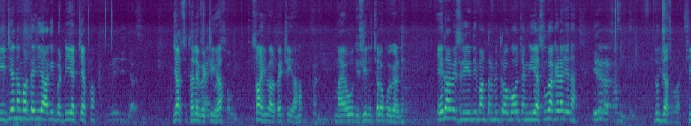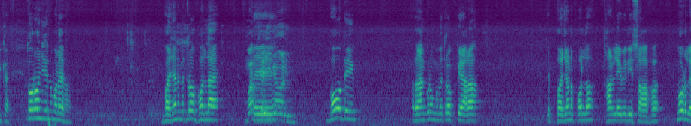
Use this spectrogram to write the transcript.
ਤੀਜੇ ਨੰਬਰ ਤੇ ਜੀ ਆ ਗਈ ਵੱਡੀ ਐਚ ਐਫ ਨਹੀਂ ਜੀ ਜਰਸੀ। ਜਰਸੀ ਥੱਲੇ ਬੈਠੀ ਆ। ਸਾਹੀਵਾਲ ਬੈਠੀ ਆ ਨਾ। ਹਾਂਜੀ। ਮੈਂ ਉਹ ਦਿਸੀ ਨਹੀਂ ਚਲੋ ਕੋਈ ਗੱਲ ਨਹੀਂ ਇਹਦਾ ਵੀ ਸਰੀਰ ਦੀ ਬਣਤਰ ਮਿੱਤਰੋ ਬਹੁਤ ਚੰਗੀ ਆ। ਸੂਆ ਕਿਹੜਾ ਜੀ ਇਹਦਾ? ਇਹਦਾ ਰਸਾ ਦੂਜਾ ਸੂਆ ਠੀਕ ਹੈ ਤੋਰੋ ਜੀ ਇਹਨੂੰ ਮੜਿਆ ਫਿਰ। ਵਜਨ ਮਿੱਤਰੋ ਫੁੱਲ ਹੈ ਤੇ- ਗਾਣੀ ਬਹੁਤ ਹੀ ਰੰਗ ਰੁੰਗ ਮਿੱਤਰੋ ਪਿਆਰਾ। ਤੇ ਵਜਨ ਫੁੱਲ ਥਣ ਲੇਵੇ ਦੀ ਸਾਫ਼। ਮੋੜ ਲਓ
